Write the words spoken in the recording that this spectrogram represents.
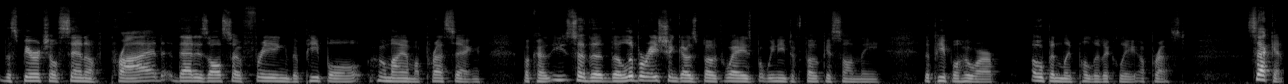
the spiritual sin of pride, that is also freeing the people whom I am oppressing. Because so the the liberation goes both ways, but we need to focus on the the people who are openly politically oppressed. Second,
